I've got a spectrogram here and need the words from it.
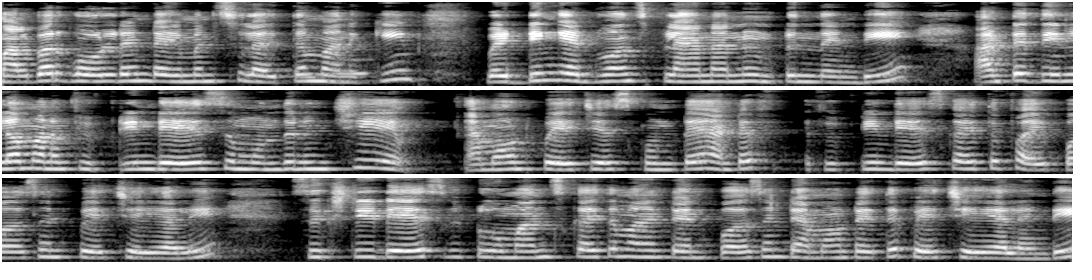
మలబార్ గోల్డ్ అండ్ డైమండ్స్లో అయితే మనకి వెడ్డింగ్ అడ్వాన్స్ ప్లాన్ అని ఉంటుందండి. అంటే దీనిలో మనం ఫిఫ్టీన్ డేస్ ముందు నుంచి అమౌంట్ పే చేసుకుంటే అంటే ఫిఫ్టీన్ డేస్కి అయితే ఫైవ్ పర్సెంట్ పే చేయాలి. సిక్స్టీ డేస్కి టూ మంత్స్కి అయితే మనం టెన్ పర్సెంట్ అమౌంట్ అయితే పే చేయాలండి.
